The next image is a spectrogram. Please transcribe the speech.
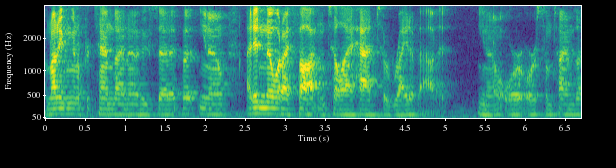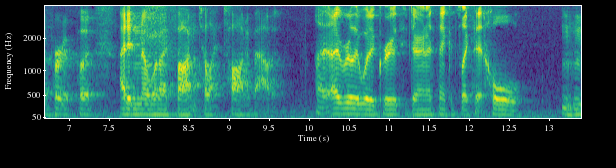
I'm not even going to pretend I know who said it, but you know, I didn't know what I thought until I had to write about it. You know, or or sometimes I've heard it put, I didn't know what I thought until I taught about it. I, I really would agree with you, Darren. I think it's like that whole hmm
